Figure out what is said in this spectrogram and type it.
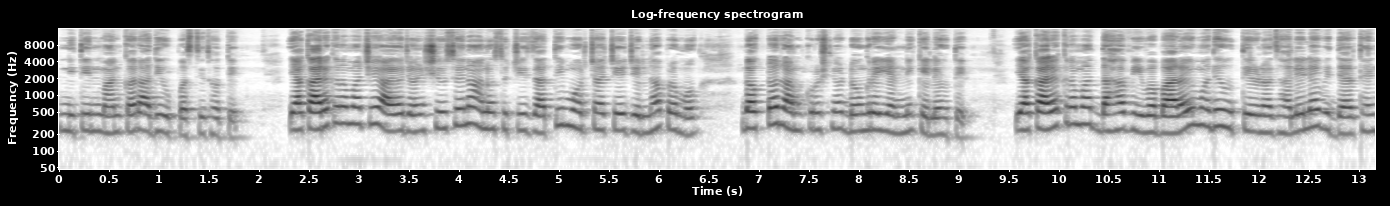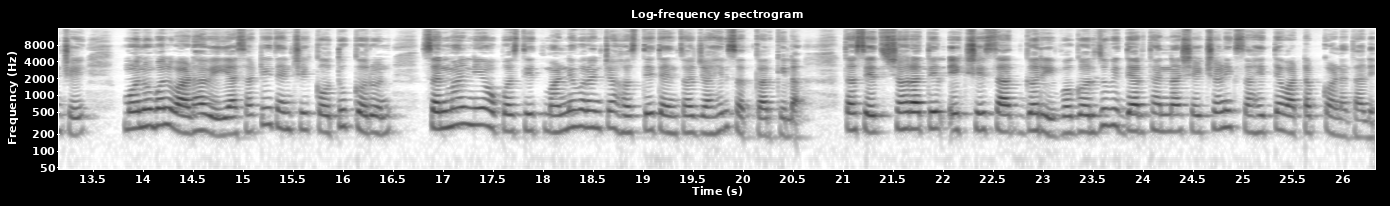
नितीन मानकर आदी उपस्थित होते. या कार्यक्रमाचे आयोजन शिवसेना अनुसूचित जाती मोर्चाचे जिल्हा प्रमुख डॉक्टर रामकृष्ण डोंगरे यांनी केले होते. या कार्यक्रमात दहावी व बारावीमध्ये उत्तीर्ण झालेल्या विद्यार्थ्यांचे मनोबल वाढावे यासाठी त्यांचे कौतुक करून सन्माननीय उपस्थित मान्यवरांच्या हस्ते त्यांचा जाहीर सत्कार केला. तसेच शहरातील एकशे सात गरीब व गरजू विद्यार्थ्यांना शैक्षणिक साहित्य वाटप करण्यात आले.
